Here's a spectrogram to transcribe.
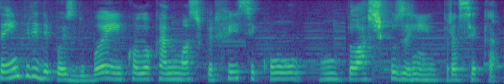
Sempre depois do banho colocar numa superfície com um plásticozinho para secar.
